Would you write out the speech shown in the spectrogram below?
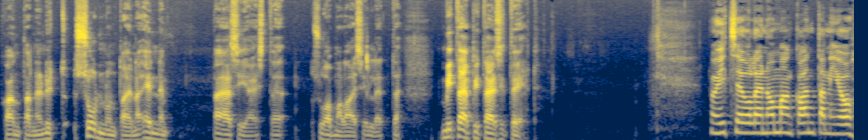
kantanne nyt sunnuntaina ennen pääsiäistä suomalaisille, että mitä pitäisi tehdä? No itse olen oman kantani jo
